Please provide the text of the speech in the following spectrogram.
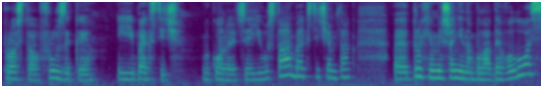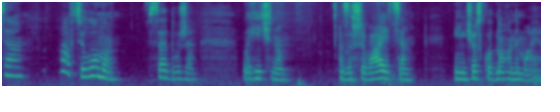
просто фрузики і бекстіч виконуються її уста бекстічем. так. Е, Трохи мішаніна була, де волосся, а в цілому все дуже логічно зашивається і нічого складного немає.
